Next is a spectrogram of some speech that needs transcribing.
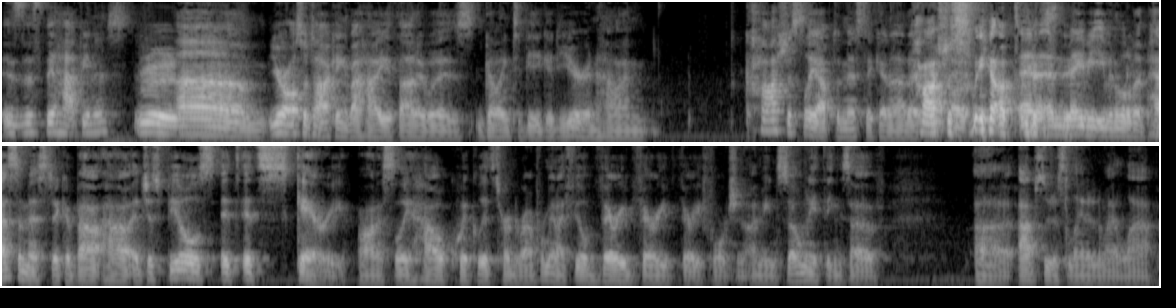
is this the happiness? Right. Um, you're also talking about how you thought it was going to be a good year, and how I'm cautiously optimistic and not Cautiously and, optimistic. and maybe even a little bit pessimistic about how it just feels. It's it's scary, honestly, how quickly it's turned around for me, and I feel very, very, very fortunate. I mean, so many things have uh, absolutely just landed in my lap,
